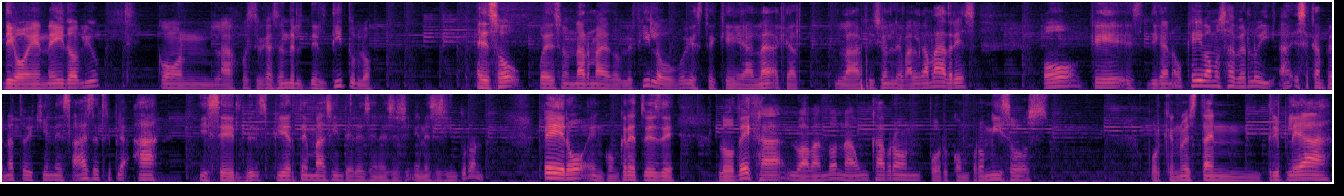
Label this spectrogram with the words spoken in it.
digo en AEW, con la justificación del, título. Eso puede ser un arma de doble filo, este, que, a la, que a la afición le valga madres, o que digan, ok, vamos a verlo y ah, ese campeonato de quién es, ah, es de AAA, ah, y se despierte más interés en ese, en ese cinturón. Pero en concreto es de, lo deja, lo abandona un cabrón por compromisos, porque no está en AAA,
